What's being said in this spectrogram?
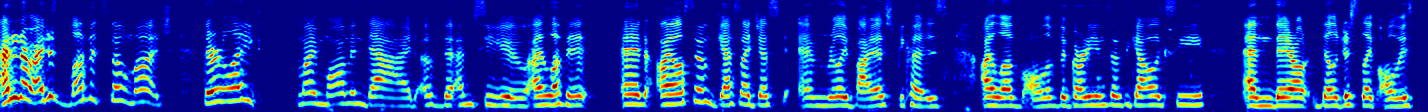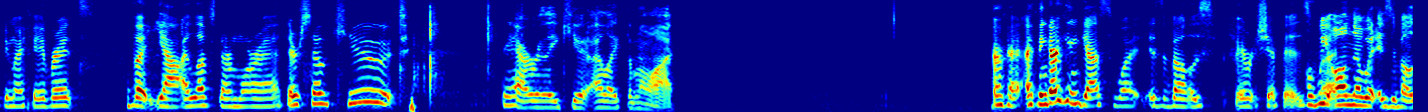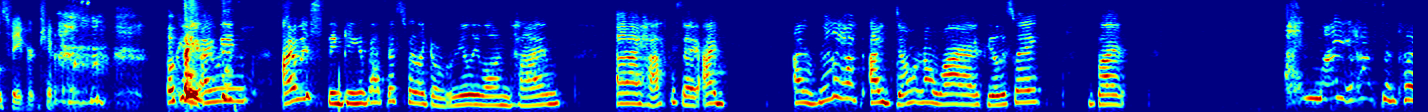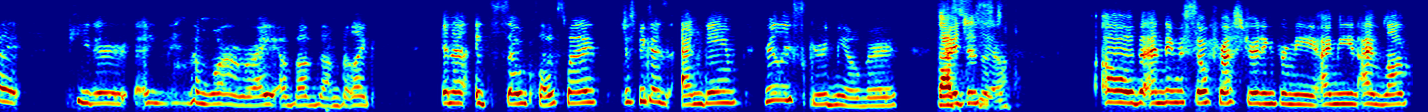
I don't know, I just love it so much. They're like my mom and dad of the MCU. I love it. And I also guess I just am really biased because I love all of the Guardians of the Galaxy and they're they'll just like always be my favorites. But yeah, I love Star Starmora. They're so cute. They are really cute. I like them a lot. Okay, I think I can guess what Isabella's favorite ship is. We but- all know what Isabel's favorite ship is. Okay, I mean, I was thinking about this for like a really long time, and I have to say, I, I really have. I don't know why I feel this way, but I might have to put Peter and Gamora right above them, but like in a it's so close way, just because Endgame really screwed me over. That's I just- true. Oh, the ending was so frustrating for me. I mean, I love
